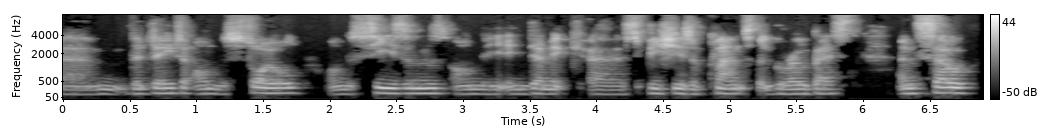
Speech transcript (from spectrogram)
Um, the data on the soil, on the seasons, on the endemic uh, species of plants that grow best. And so,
